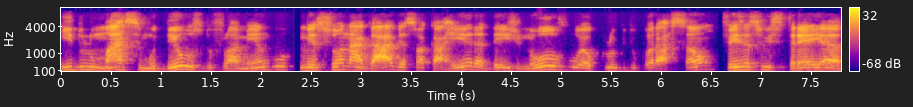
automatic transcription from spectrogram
ídolo máximo, deus do Flamengo. Começou na Gávea a sua carreira desde novo, é o clube do coração. Fez a sua estreia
